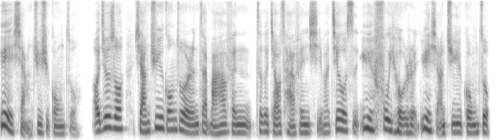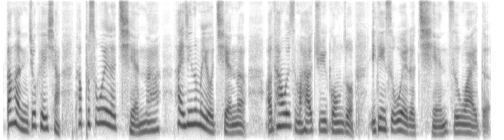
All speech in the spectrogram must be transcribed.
越想继续工作。哦，就是说想继续工作的人，再把它分这个交叉分析嘛，结果是越富有人越想继续工作。当然，你就可以想，他不是为了钱呐，他已经那么有钱了啊，他为什么还要继续工作？一定是为了钱之外的，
